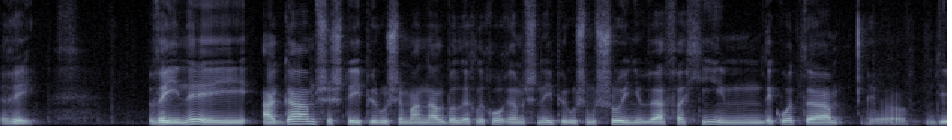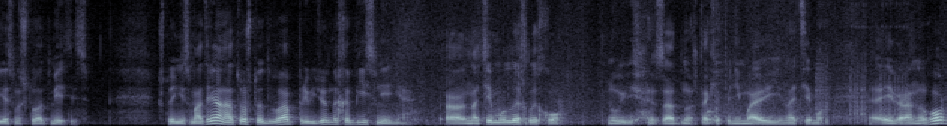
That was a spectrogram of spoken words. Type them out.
Гей. Вейней агам шештей пирушим анал белых лихогам шней пирушим шойним вафахим. Так вот, э, интересно, что отметить. Что несмотря на то, что два приведенных объяснения э, на тему лех лихо, ну и заодно, так я понимаю, и на тему Эвера Нугор,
